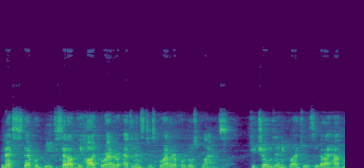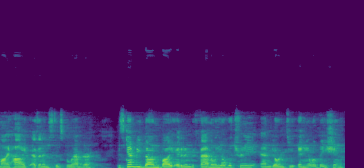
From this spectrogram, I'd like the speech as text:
The next step would be to set up the height parameter as an instance parameter for those plants. If you chose any plant, you'll see that I have my height as an instance parameter. This can be done by editing the family of the tree and going to any elevation,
